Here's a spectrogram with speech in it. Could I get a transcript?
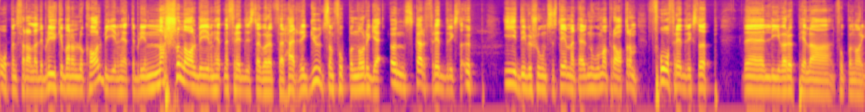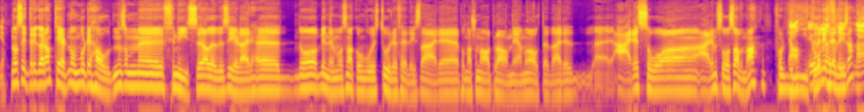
åpent for alle. Det blir jo ikke bare en lokal begivenhet, det blir en nasjonal begivenhet når Fredrikstad går opp. For herregud, som Fotball-Norge ønsker Fredrikstad opp i divisjonssystemet. Det er noe man prater om. Få Fredrikstad opp. Det liver opp hele Fotball-Norge. Nå sitter det garantert noen borti Halden som uh, fnyser av det du sier der. Uh, nå begynner de å snakke om hvor store Fredrikstad er uh, på nasjonal plan igjen og alt det der. Er, det så, er de så savna? Folk driter ja, vel i Fredrikstad? Nei,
